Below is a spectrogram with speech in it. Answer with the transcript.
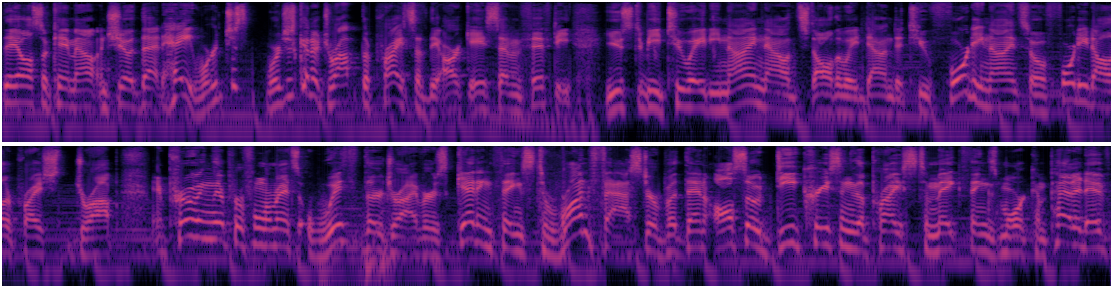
they also came out and showed that hey, we're just we're just going to drop the price of the Arc A750. Used to be 289, now it's all the way down to 249, so a $40 price drop, improving their performance with their drivers, getting things to run faster, but then also decreasing the price to make things more competitive.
